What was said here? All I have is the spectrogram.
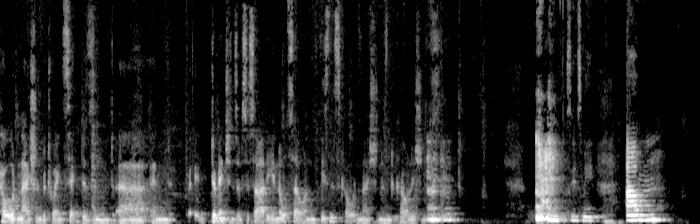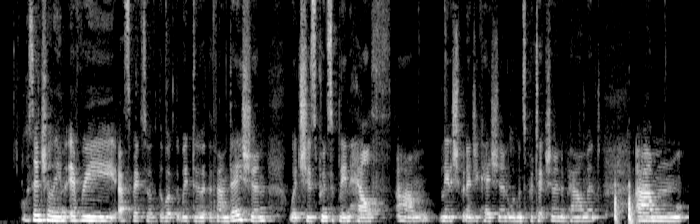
coordination between sectors and uh, and dimensions of society, and also on business coordination and coalitions? Excuse me. Um, essentially in every aspect of the work that we do at the foundation, which is principally in health, um, leadership and education, women's protection and empowerment, um,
